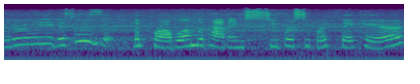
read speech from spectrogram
Literally, this is the problem with having super, super thick hair.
